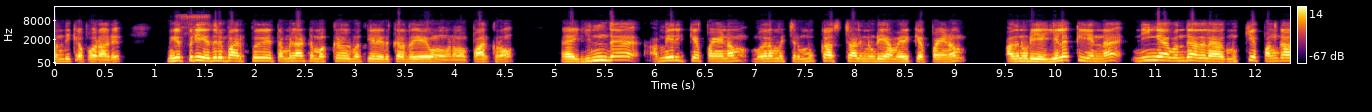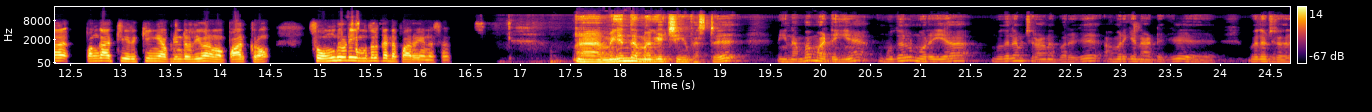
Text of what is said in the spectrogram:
சந்திக்க போறாரு. மிகப்பெரிய எதிர்பார்ப்பு தமிழ்நாட்டு மக்கள் மத்தியில் இருக்கிறதையும் நம்ம பார்க்கிறோம். இந்த அமெரிக்க பயணம் முதலமைச்சர் மு க ஸ்டாலினுடைய அமெரிக்க பயணம் அதனுடைய இலக்கு என்ன? நீங்க வந்து அதுல முக்கிய பங்கா பங்காற்றி இருக்கீங்க அப்படின்றதையும் நம்ம பார்க்கிறோம். ஸோ உங்களுடைய முதல்கட்ட பார்வை என்ன சார்? மிகுந்த மகிழ்ச்சி ஃபர்ஸ்ட் நீங்கள் நம்ப மாட்டீங்க. முதல் முறையா முதலமைச்சரான பிறகு அமெரிக்க நாட்டுக்கு முதலமைச்சர்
